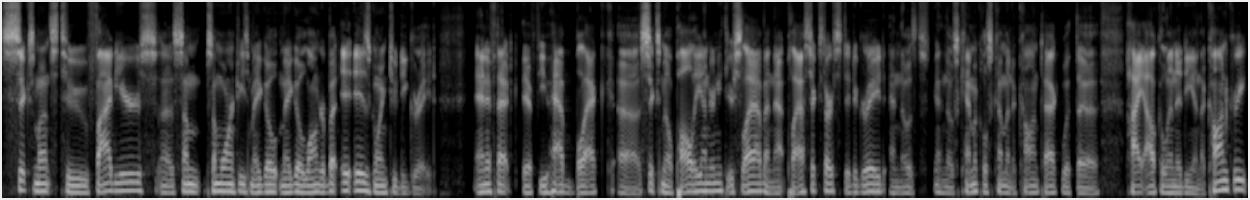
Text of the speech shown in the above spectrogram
six months to five years. Uh, some some warranties may go may go longer, but it is going to degrade. And if that if you have black uh, six mil poly underneath your slab and that plastic starts to degrade and those and those chemicals come into contact with the high alkalinity in the concrete,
